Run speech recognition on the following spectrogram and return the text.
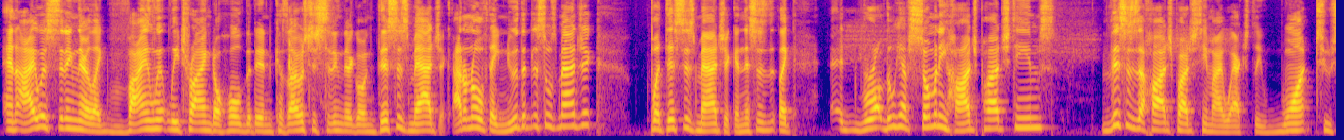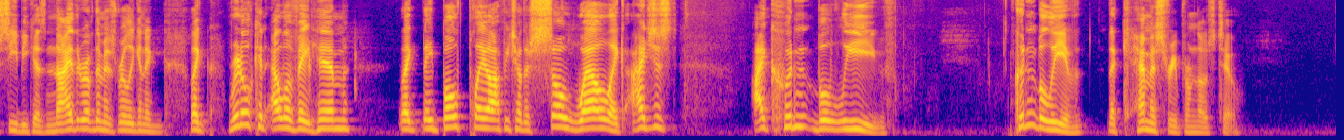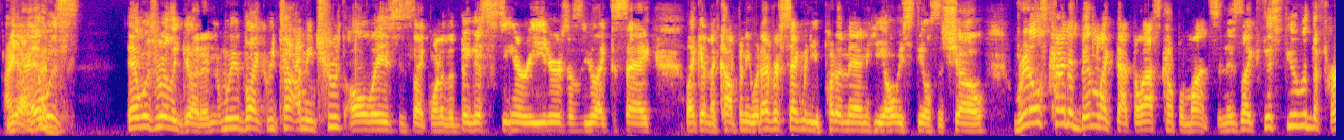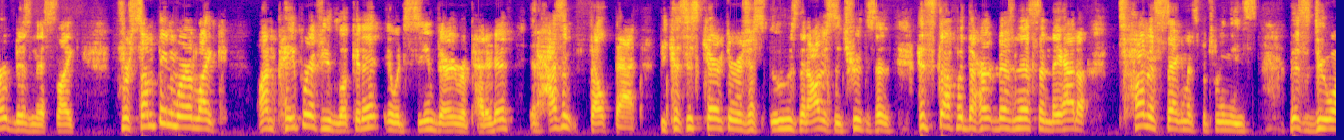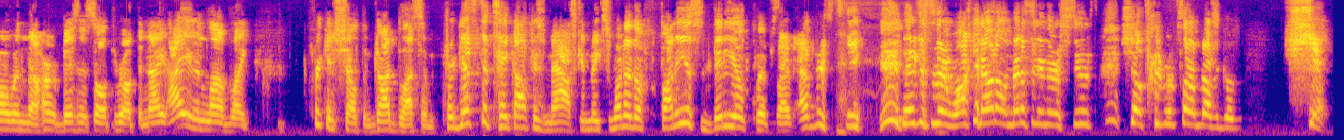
And I was sitting there like violently trying to hold it in because I was just sitting there going, "This is magic." I don't know if they knew that this was magic, but this is magic, and this is like, eh, we have so many hodgepodge teams. This is a hodgepodge team I actually want to see because neither of them is really gonna like Riddle can elevate him. Like they both play off each other so well. Like I just, I couldn't believe, couldn't believe the chemistry from those two. I- yeah, I it was it was really good, and we've like we talk. I mean, Truth always is like one of the biggest scenery eaters, as you like to say. Like in the company, whatever segment you put him in, he always steals the show. Riddle's kind of been like that the last couple months, and is like this feud with the Hurt business. Like for something where like on paper, if you look at it, it would seem very repetitive. It hasn't felt that because his character is just oozed, and obviously, Truth is his, his stuff with the Hurt business, and they had a ton of segments between these this duo and the Hurt business all throughout the night. I even love like freaking Shelton, God bless him, forgets to take off his mask and makes one of the funniest video clips I've ever seen. they're just they're walking out all menacing in their suits. Shelton rips off mask and goes, "Shit."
